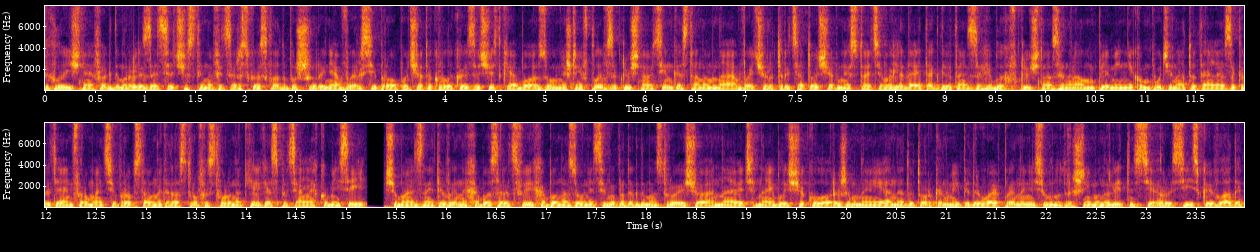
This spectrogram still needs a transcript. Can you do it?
психологічний ефект, деморалізація частин офіцерського складу, поширення версій про початок великої зачистки або зовнішній вплив, заключна оцінка станом на вечір 30 червня. Ситуація виглядає так: 19 загиблих, включно з генералом племінником Путіна, тотальне закриття інформації про обставини катастрофи. Створено кілька спеціальних комісій, що мають знайти винних або серед своїх, або назовні цей випадок демонструє, що навіть найближче коло режиму не є недоторканим і підриває впевненість у внутрішній монолітності російської влади.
